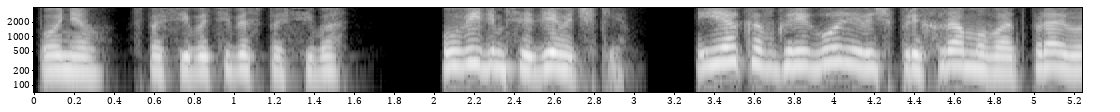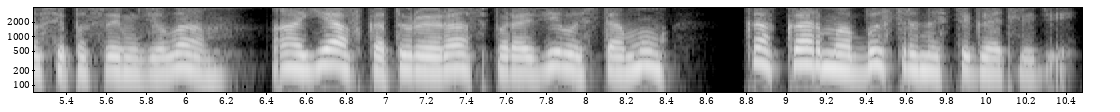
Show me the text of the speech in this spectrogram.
«Понял. Спасибо тебе, спасибо. Увидимся, девочки». Яков Григорьевич прихрамово отправился по своим делам, а я в который раз поразилась тому, как карма быстро настигает людей.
